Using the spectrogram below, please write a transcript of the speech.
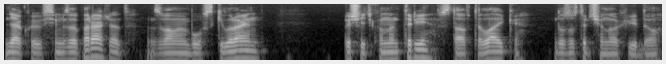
Дякую всім за перегляд. З вами був Skillrain. Пишіть коментарі, ставте лайки. До зустрічі в нових відео.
